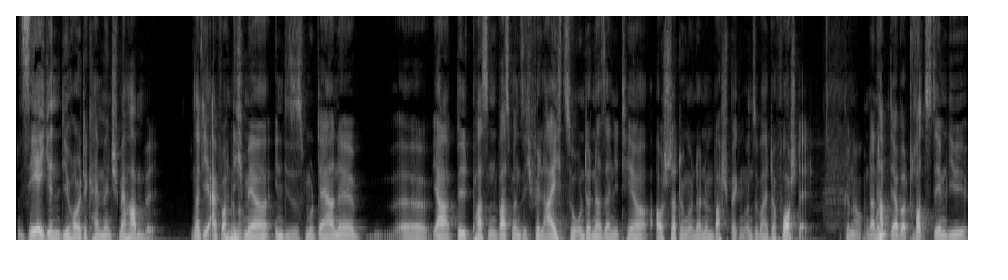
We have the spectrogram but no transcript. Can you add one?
Serien, die heute kein Mensch mehr haben will. Ne, die einfach nicht mehr in dieses moderne äh, ja, Bild passen, was man sich vielleicht so unter einer Sanitärausstattung, unter einem Waschbecken und so weiter vorstellt. Genau. Und dann habt ihr aber trotzdem die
